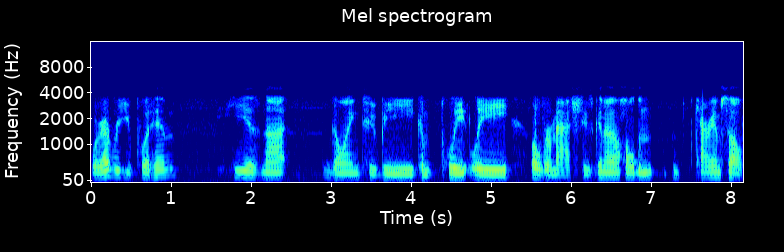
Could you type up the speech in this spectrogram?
wherever you put him, he is not going to be completely overmatched. He's going to hold him carry himself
